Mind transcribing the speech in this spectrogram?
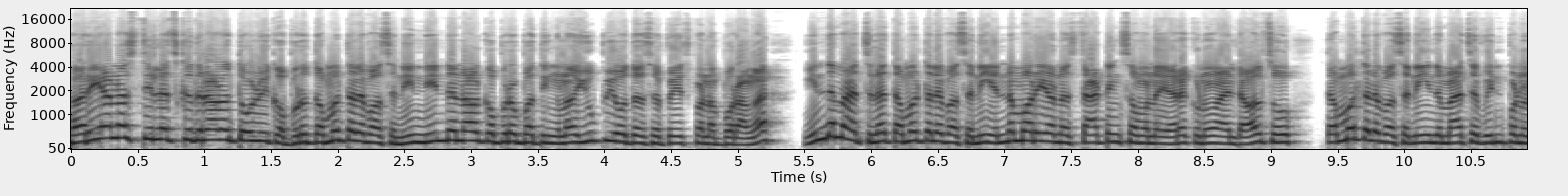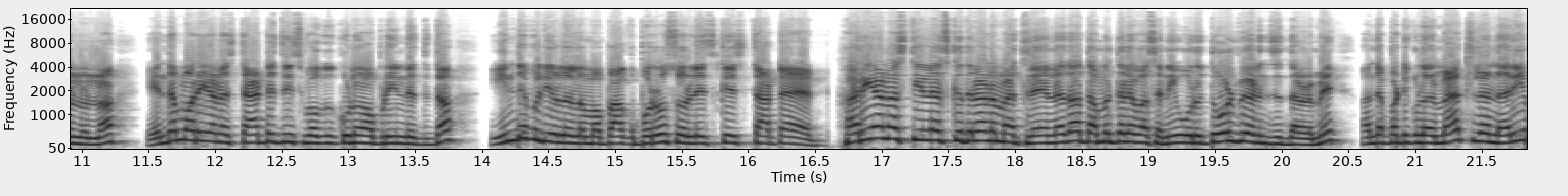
ஹரியானா ஸ்டில்லர்ஸ்க்கு எதிரான தோல்விக்கு அப்புறம் தமிழ் தலைவாசனி நீண்ட நாளுக்கு அப்புறம் பார்த்தீங்கன்னா யூபி ஓதர்ஸை ஃபேஸ் பண்ண போறாங்க. இந்த மேட்ச்ல தமிழ் தலைவாசனி என்ன மாதிரியான ஸ்டார்டிங் செவனை இறக்கணும் அண்ட் ஆல்சோ தமிழ் தலைவாசனி இந்த மேட்சை வின் பண்ணணும்னா எந்த மாதிரியான ஸ்ட்ராட்டஜிஸ் வகுக்கணும் அப்படின்றது தான் இந்த வீடியோவில் நம்ம பார்க்க போகிறோம் so let's get started Haryana ஸ்டீலர்ஸ்க்கு எதிரான மேட்ச்ல என்னதான் தமிழ் தலைவாசனி ஒரு தோல்வி அடைஞ்சிருந்தாலுமே அந்த பர்டிகுலர் மேட்ச்ல நிறைய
